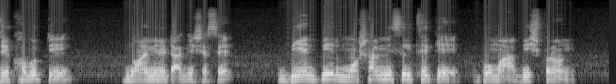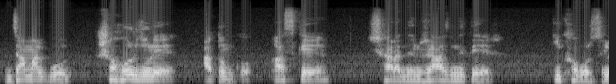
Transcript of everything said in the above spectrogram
যে খবরটি নয় মিনিট আগে এসেছে, বিএনপির মশাল মিছিল থেকে বোমা বিস্ফোরণ, জামালপুর শহর জুড়ে আতঙ্ক। আজকে সারাদিন রাজনীতির কি খবর ছিল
